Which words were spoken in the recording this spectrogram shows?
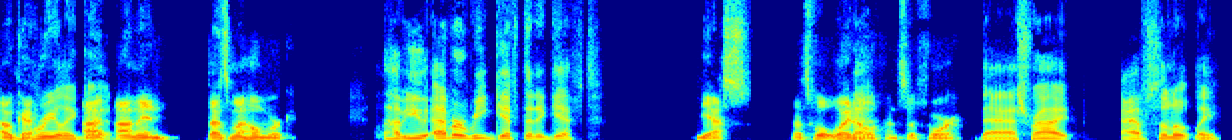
Okay, Really I, good. I'm in. That's my homework. have you ever regifted a gift? Yes, that's what white elephants are for. That's right. Absolutely.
